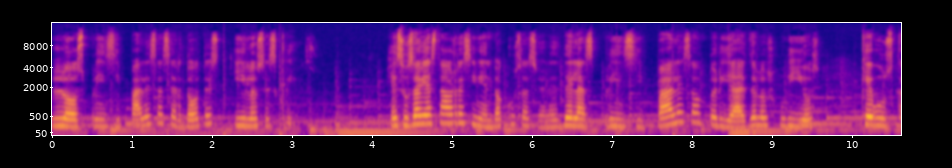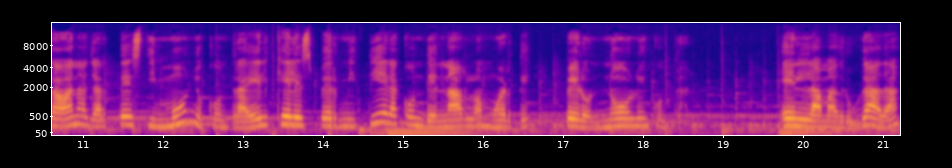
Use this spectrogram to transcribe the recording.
los principales sacerdotes y los escribas. Jesús había estado recibiendo acusaciones de las principales autoridades de los judíos que buscaban hallar testimonio contra él que les permitiera condenarlo a muerte, pero no lo encontraron. En la madrugada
